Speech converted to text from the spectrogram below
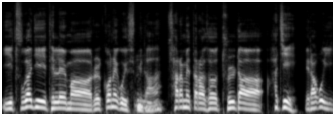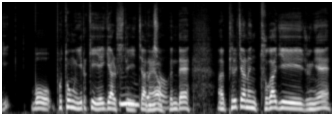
이 두 가지 딜레마를 꺼내고 있습니다. 음. 사람에 따라서 둘 다 하지라고 이, 뭐 보통 이렇게 얘기할 수도 음, 있잖아요. 음, 그렇죠. 근데 어, 필자는 두 가지 중에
